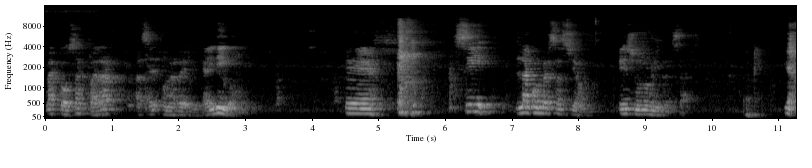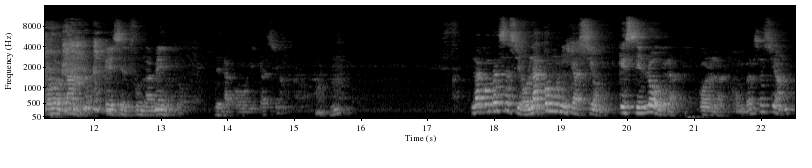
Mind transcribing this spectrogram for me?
las cosas para hacer una réplica. Y digo, eh, si la conversación es un universal y por lo tanto es el fundamento de la comunicación, la conversación, la comunicación que se logra con la conversación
